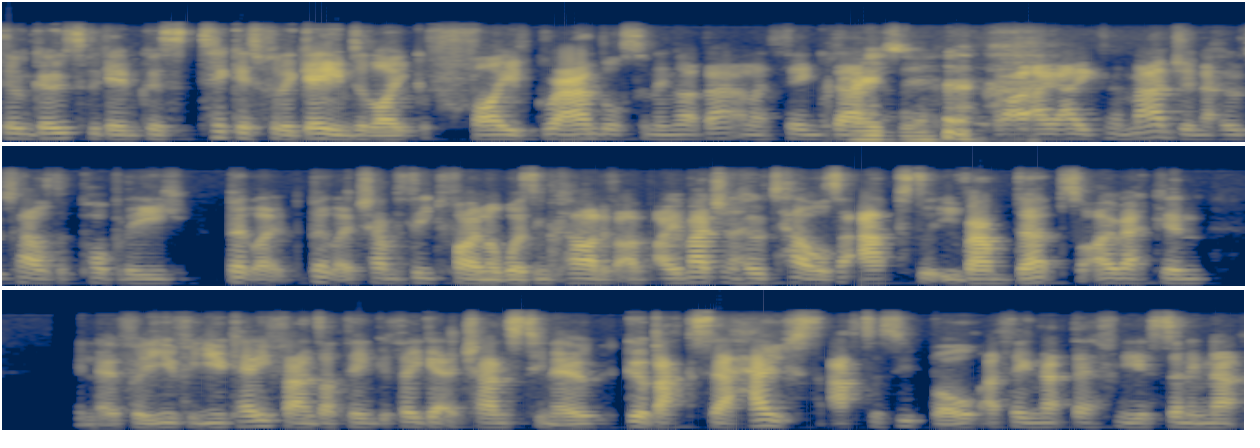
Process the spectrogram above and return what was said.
don't go to the game because tickets for the games are like five grand or something like that, and I think that I, I, can imagine the hotels are probably a bit like a bit like Champions League final was in Cardiff. I, I imagine the hotels are absolutely ramped up, so I reckon you know, for you for UK fans, I think if they get a chance to, you know, go back to their house after Super Bowl, I think that definitely is something that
